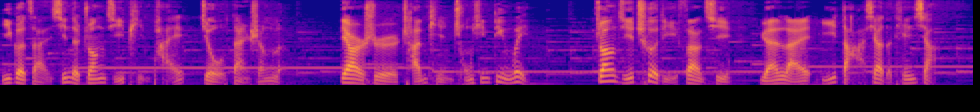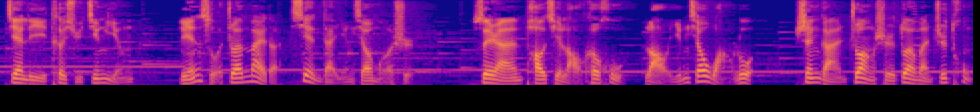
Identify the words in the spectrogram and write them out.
一个崭新的庄吉品牌就诞生了。第二是产品重新定位，庄吉彻底放弃原来以打下的天下，建立特许经营、连锁专卖的现代营销模式。虽然抛弃老客户、老营销网络，深感壮士断腕之痛，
